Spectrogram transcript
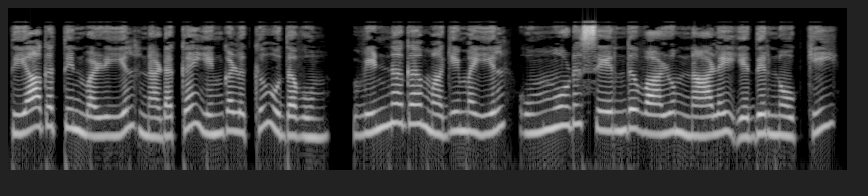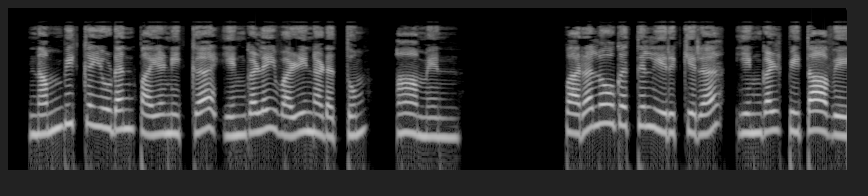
தியாகத்தின் வழியில் நடக்க எங்களுக்கு உதவும். விண்ணக மகிமையில் உம்மோடு சேர்ந்து வாழும் நாளை எதிர்நோக்கி நம்பிக்கையுடன் பயணிக்க எங்களை வழிநடத்தும். ஆமென். பரலோகத்தில் இருக்கிற எங்கள் பிதாவே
